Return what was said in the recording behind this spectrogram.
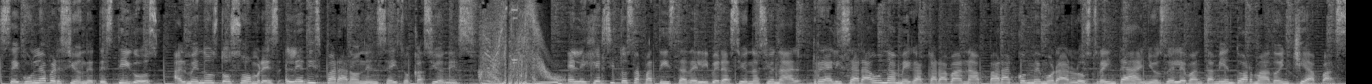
Según la versión de testigos, al menos dos hombres le dispararon dispararon en seis ocasiones. El Ejército Zapatista de Liberación Nacional realizará una mega caravana para conmemorar los 30 años del levantamiento armado en Chiapas.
